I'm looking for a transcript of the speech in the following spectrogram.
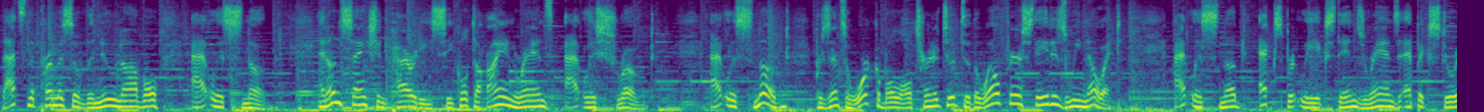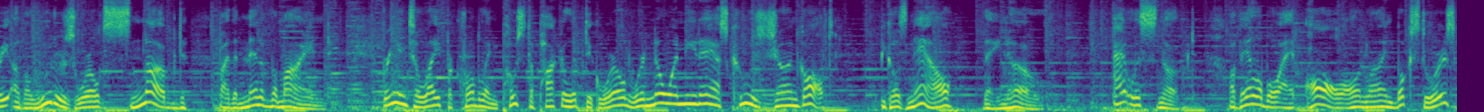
That's the premise of the new novel Atlas Snubbed, an unsanctioned parody sequel to Ayn Rand's Atlas Shrugged. Atlas Snubbed presents a workable alternative to the welfare state as we know it. Atlas Snubbed expertly extends Rand's epic story of a looter's world snubbed by the men of the mind, bringing to life a crumbling post apocalyptic world where no one need ask who is John Galt, because now they know. Atlas Snubbed, available at all online bookstores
